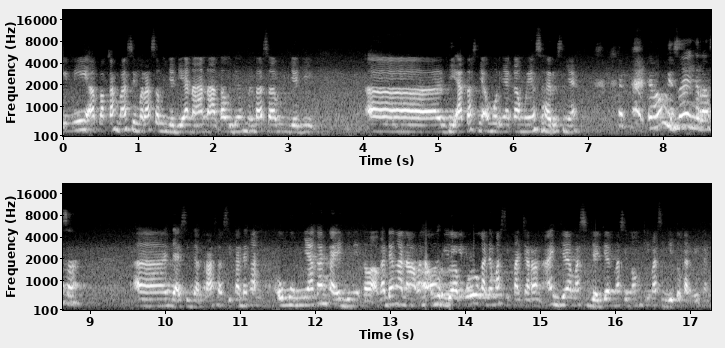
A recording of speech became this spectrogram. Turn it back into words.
ini apakah masih merasa menjadi anak-anak atau udah merasa menjadi eh, di atasnya umurnya kamu yang seharusnya? Emang bisa yang ngerasa? Eh, enggak sih, enggak kerasa sih. Kadang kan umumnya kan kayak gini toh. Kadang anak-anak Oh, umur gini, 20 kadang masih pacaran aja, masih jajan, masih nongki, masih gitu kan kan.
